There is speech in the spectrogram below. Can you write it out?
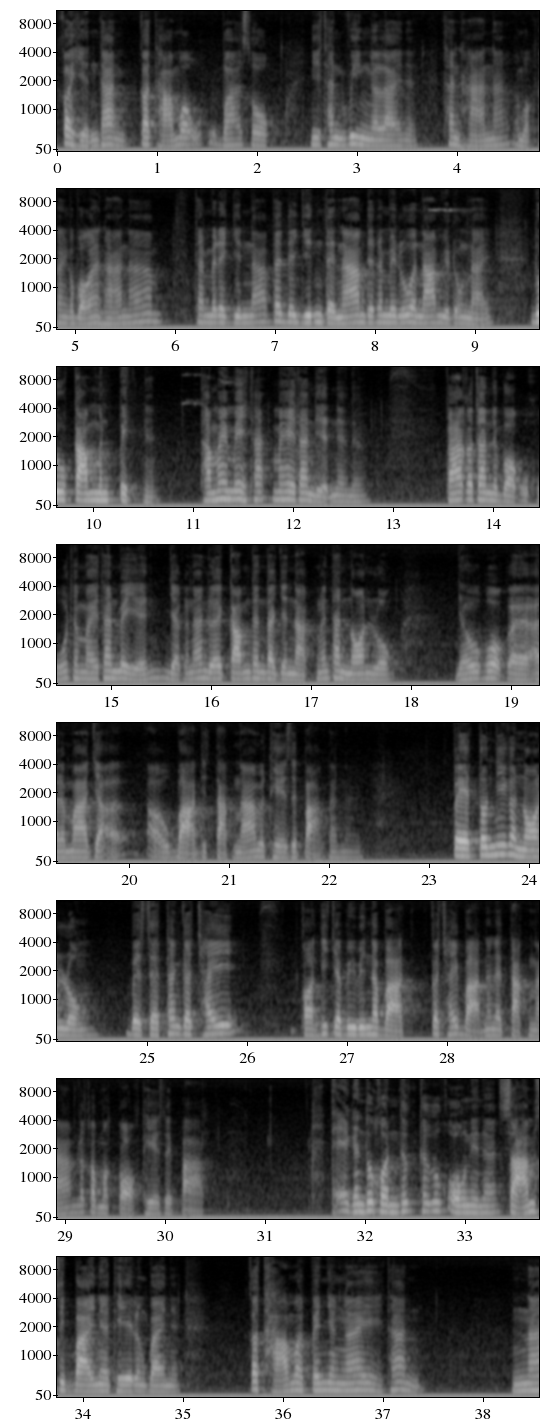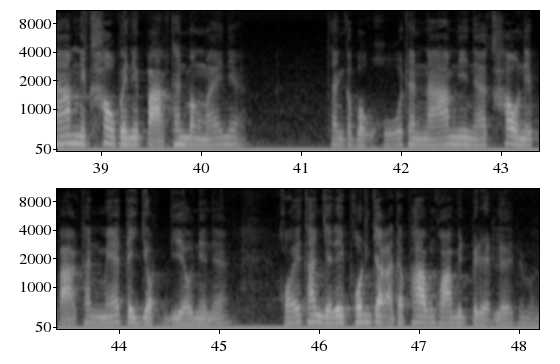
ก็เห็นท่านก็ถามว่าอุบาสกนี่ท่านวิ่งอะไรเนี่ย ท่านหานะบอกท่านก็บอกท่านหาน้ำท่านไม่ได้กินน้ำท่านได้ยินแต่น้ำแต่ท่านไม่รู้ว่าน้ำอยู่ตรงไหน ดูกรรมมันปิดเนี่ยทำให้ไม่ไม่ให้ท่านเห็นเนี่ยเนอะ พระก็ท่านจะบอกโอ้โหทำไมท่านไม่เห็น อย่างนั้นเลยกรรมท่านตาจะหนักงั้นท่านนอนลง เดี๋ยวพวกอาตมาจะเอาบาตรที่ตักน้ำมาเทใส่ปากท่านเปรตตนนี้ก็นอนลง เบ็ดเสร็จท่านก็ใช้ก่อนที่จะไปบินาบาตก็ใช้บาตรนั่นแหละตักน้ำแล้วก็มากอกเทใส่ปากเทกันทุกคนทุกทุกองค์เนี่ยนะสามสิบใบเนี่ยเทลงไปเนี่ยก็ถามว่าเป็นยังไงท่าน น้ำเนี่ยเข้าไปในปากท่านบ้างไหมเนี่ย ท่านก็บอกโอ้โหท่านน้ำนี่นะเข้าในปากท่านแม้แต่หยดเดียวเนี่ยนะขอให้ท่านอย่าได้พ้นจากอัตภาพของความเป็นเปรตเลยท่านบอก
